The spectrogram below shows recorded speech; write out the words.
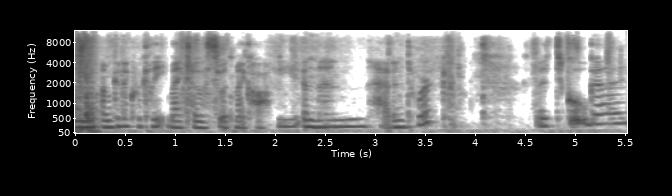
Um, I'm gonna quickly eat my toast with my coffee and then head into work. Let's go, guys.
